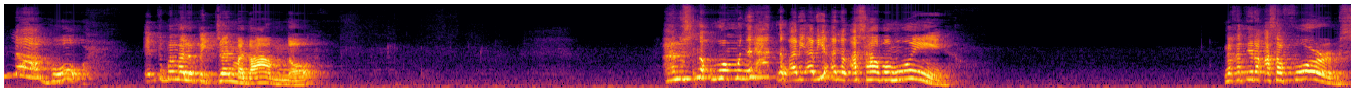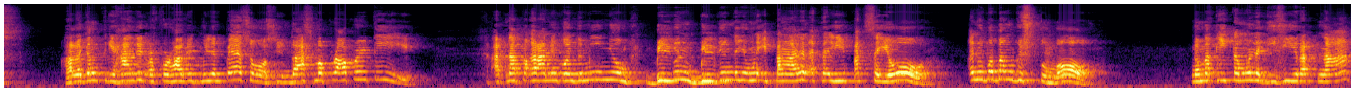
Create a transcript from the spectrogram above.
Labo. Ito ba malupit dyan, madam, no? Halos nakuha mo na lahat ng ari-arian ng asawa mo eh. Nakatira ka sa Forbes. Halagang 300 or 400 million pesos, yung Dasma property. At napakaraming condominium, billion-billion na yung naipangalan at nalipat sa'yo. Ano ba bang gusto mo? Na makita mo naghihirap na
